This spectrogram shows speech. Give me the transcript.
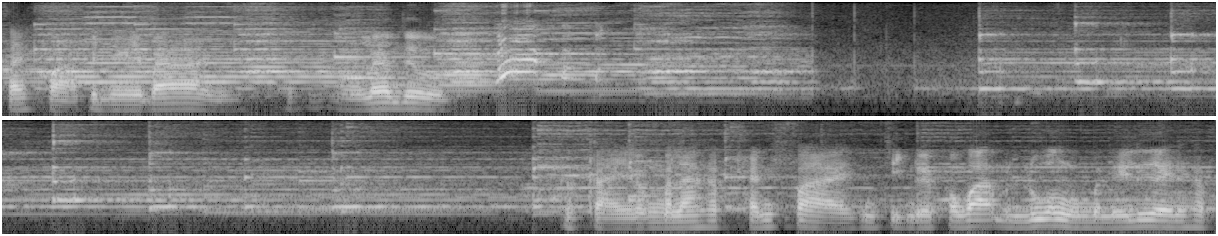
ซ้ายขวาเป็นยังไงบ้างลองเริ่มดูไก่ลงมาแล้วครับแคนไฟจริงๆด้วยเพราะว่ามันล่วงลงมาเรื่อยๆนะครับ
